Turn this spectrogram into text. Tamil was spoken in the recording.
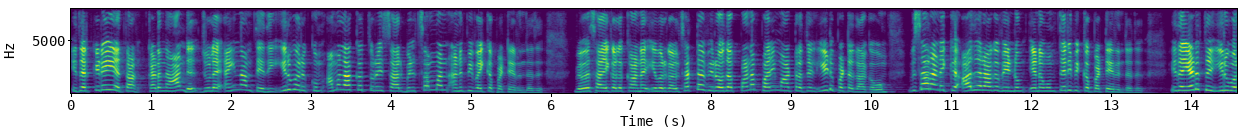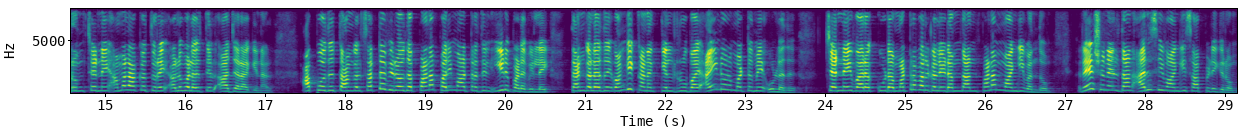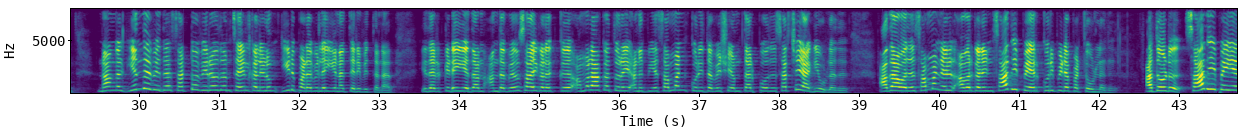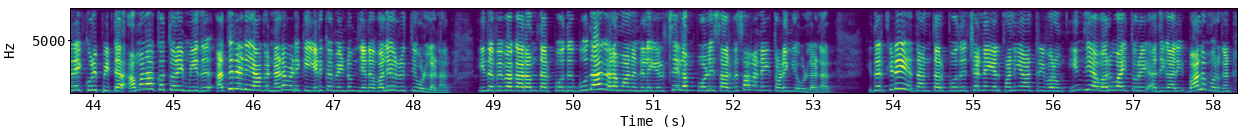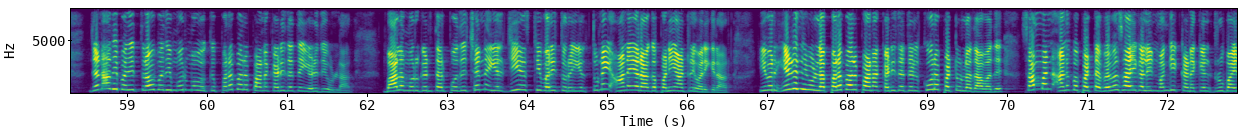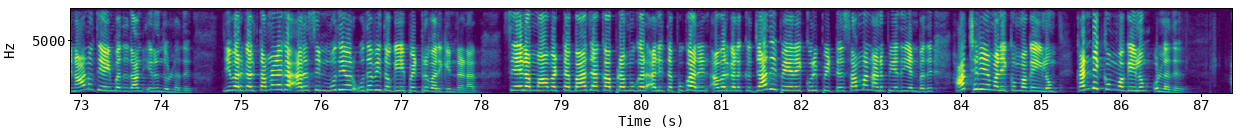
இதற்கிடையே தான் கடந்த ஆண்டு ஜூலை ஐந்தாம் தேதி இருவருக்கும் அமலாக்கத்துறை சார்பில் சம்மன் அனுப்பி வைக்கப்பட்டிருந்தது. விவசாயிகளுக்கான இவர்கள் சட்டவிரோத பண பரிமாற்றத்தில் ஈடுபட்டதாகவும் விசாரணைக்கு ஆஜராக வேண்டும் எனவும் தெரிவிக்கப்பட்டிருந்தது. இதையடுத்து இருவரும் சென்னை அமலாக்கத்துறை அலுவலகத்தில் ஆஜராகினர். அப்போது தாங்கள் சட்டவிரோத பண பரிமாற்றத்தில் ஈடுபடவில்லை. தங்களது வங்கிக் கணக்கில் ரூபாய் ஐநூறு மட்டுமே உள்ளது. சென்னை வரக்கூட மற்றவர்களிடம்தான் பணம் வாங்கி வந்தோம். ரேஷனில் தான் அரிசி வாங்கி சாப்பிடுகிறோம். நாங்கள் எந்தவித சட்டவிரோதம் செயல்களிலும் ஈடுபடவில்லை என தெரிவித்தனர். இதற்கிடையே தான் அந்த விவசாயிகளுக்கு அமலாக்கத்துறை அனுப்பிய சம்மன் குறித்த விஷயம் தற்போது சர்ச்சையாகி உள்ளது. அதாவது சம்மனில் அவர்களின் சாதி பெயர் குறிப்பிடப்பட்டுள்ளது. அதோடு சாதி பெயரை குறிப்பிட்ட அமலாக்கத்துறை மீது அதிரடியாக நடவடிக்கை எடுக்க வேண்டும் என வலியுறுத்தியுள்ளனர். இந்த விவகாரம் தற்போது பூதாகரமான நிலையில் சேலம் போலீசார் விசாரணை தொடங்கியுள்ளனர். இதற்கிடையே தான் தற்போது சென்னையில் பணியாற்றி வரும் இந்திய வருவாய்த்துறை அதிகாரி பாலமுருகன் ஜனாதிபதி திரௌபதி முர்முவுக்கு பரபரப்பான கடிதத்தை எழுதியுள்ளார். பாலமுருகன் தற்போது சென்னையில் ஜிஎஸ்டி வரித்துறையில் துணை ஆணையராக பணியாற்றி வருகிறார். இவர் எழுதியுள்ள பரபரப்பான கடிதத்தில் கூறப்பட்டுள்ளதாவது சம்மன் அனுப்பப்பட்ட விவசாயிகளின் வங்கிக் கணக்கில் ரூபாய் நானூற்றி ஐம்பது தான் இருந்துள்ளது. இவர்கள் தமிழக அரசின் முதியோர் உதவித்தொகையை பெற்று வருகின்றனர். சேலம் மாவட்ட பாஜக பிரமுகர் அளித்த புகாரில் அவர்களுக்கு ஜாதி பெயரை குறிப்பிட்டு சம்மன் அனுப்பியது என்பது ஆச்சரியமளிக்கும் வகையிலும் கண்டிக்கும் வகையிலும் உள்ளது.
